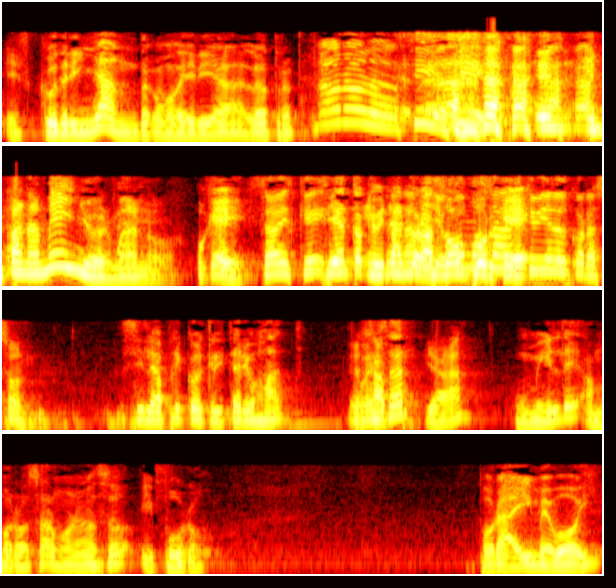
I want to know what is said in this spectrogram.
escudriñando, como diría el otro. No, no, no, sí, así, en, panameño, hermano. Ok. ¿Sabes qué? Siento que viene del corazón ¿Cómo sabes que viene del corazón? Si le aplico el criterio HAT, ¿puede ser? Ya. Humilde, amoroso, armonioso y puro. Por ahí me voy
